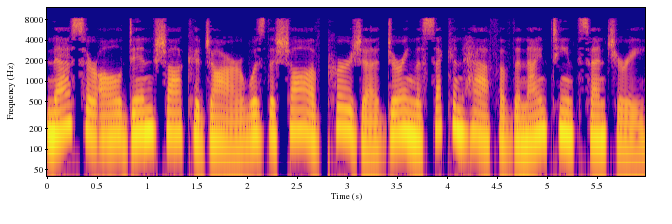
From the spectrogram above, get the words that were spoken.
Nasser al-Din Shah Qajar was the Shah of Persia during the second half of the 19th century.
